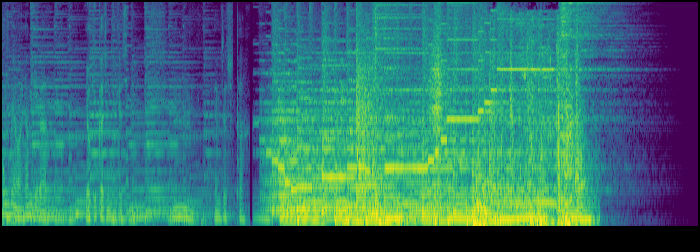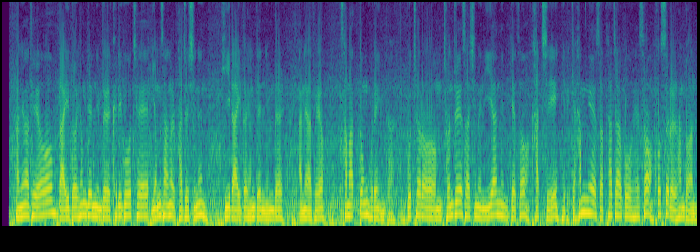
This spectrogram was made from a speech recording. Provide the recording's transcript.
홍매와 향기가 여기까지 느껴지네. 음, 냄새 좋다. 안녕하세요 라이더 형제님들 그리고 제 영상을 봐주시는 비라이더 형제님들 안녕하세요 사막동 후레입니다 모처럼 전주에 사시는 이하님께서 같이 이렇게 합류해서 타자고 해서 코스를 한번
